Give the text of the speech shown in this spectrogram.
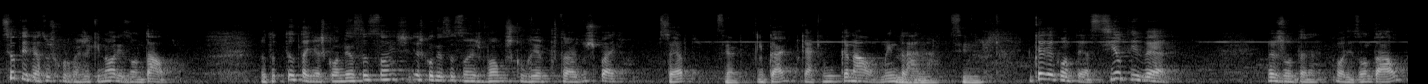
Se eu tivesse os cordões aqui na horizontal, eu tenho as condensações e as condensações vão escorrer por trás do espelho, certo? Certo. Ok? Porque há aqui um canal, uma entrada. Uhum. Sim. O que é que acontece? Se eu tiver a junta horizontal,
